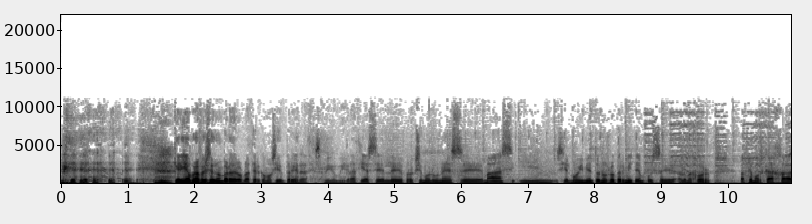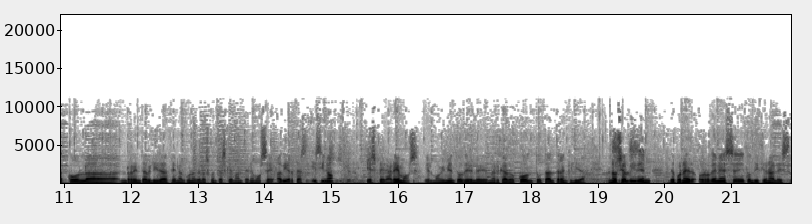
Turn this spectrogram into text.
Querido profesor, un verdadero placer como siempre. Gracias, amigo mío. Gracias el eh, próximo lunes eh, más y si el movimiento nos lo permiten, pues eh, a lo mejor hacemos caja con la rentabilidad en alguna de las cuentas que mantenemos abiertas y si no, esperaremos el movimiento del mercado con total tranquilidad. No se olviden de poner órdenes condicionales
